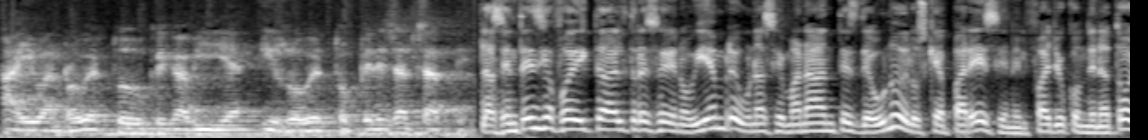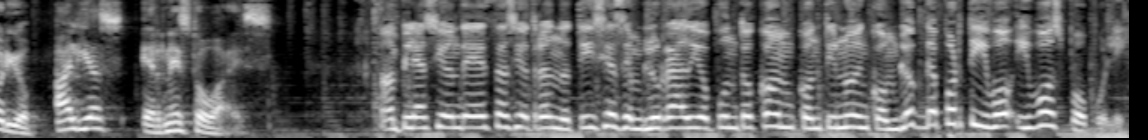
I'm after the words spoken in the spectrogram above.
a Iván Roberto Duque Gaviria y Roberto Pérez Alzate. La sentencia fue dictada el 13 de noviembre, una semana antes de uno de los que aparece en el fallo condenatorio, alias Ernesto Báez. Ampliación de estas y otras noticias en blurradio.com. Continúen con Blog Deportivo y Voz Populi.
